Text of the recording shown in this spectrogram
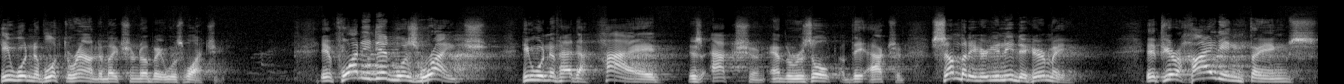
he wouldn't have looked around to make sure nobody was watching. If what he did was right, he wouldn't have had to hide his action and the result of the action. Somebody here, you need to hear me. If you're hiding things,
